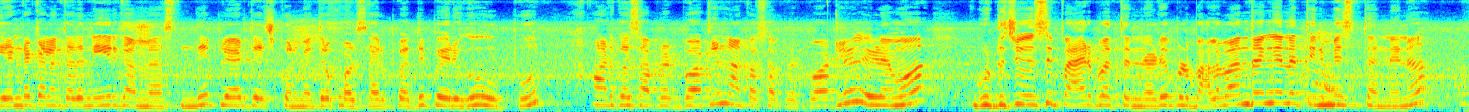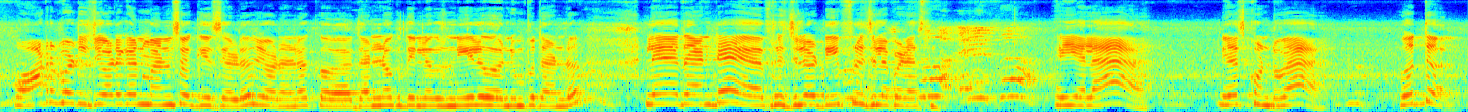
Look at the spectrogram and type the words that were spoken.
ఎండాకాలం కదా నీరు గమ్మేస్తుంది ప్లేట్ తెచ్చుకొని ఇద్దరు కూడా సరిపోద్ది. పెరుగు ఉప్పు. ఆడికో సపరేట్ బాటిల్ నాకు సపరేట్ బాటిల్. ఈడేమో గుడ్డు చూసి పారిపోతున్నాడు. ఇప్పుడు బలవంతంగా తినిపిస్తాను నేను. వాటర్ బాటిల్ చూడగానే మనసు గీసాడు చూడండి దానిలోకి దీనిలోకి నీళ్ళు నింపుతాడు. లేదంటే ఫ్రిడ్జ్లో డీప్ ఫ్రిడ్జ్లో పెడేస్తాను వెయ్యాలా? వేసుకుంటావా? వద్దు.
